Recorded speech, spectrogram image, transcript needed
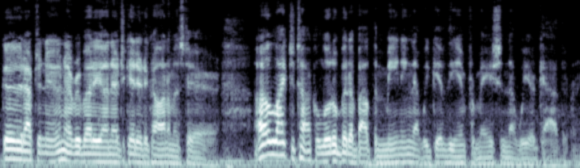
Good afternoon, everybody. Uneducated economist here. I would like to talk a little bit about the meaning that we give the information that we are gathering.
